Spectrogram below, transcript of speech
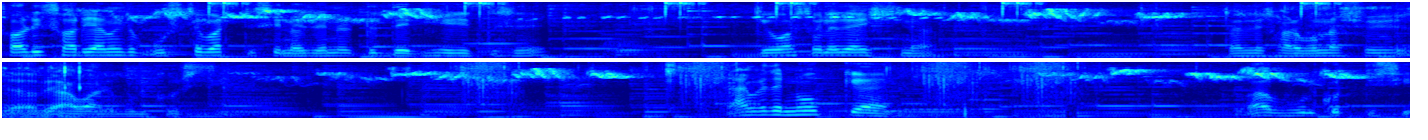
সরি সরি আমি তো বুঝতে পারতেছি না জন্য একটু দেরি হয়ে যেতেছে কেউ আর চলে যাইস না। তাহলে সর্বনাশ হয়ে যাবে, আবার ভুল করছি। আমি তো নোব কেন? বা ভুল করতেছি।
